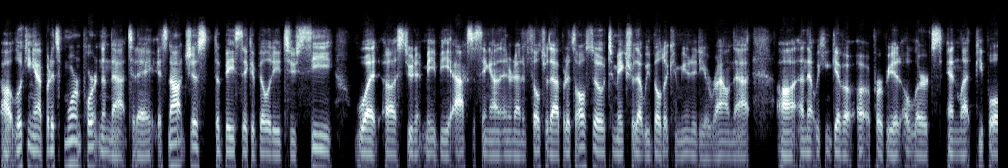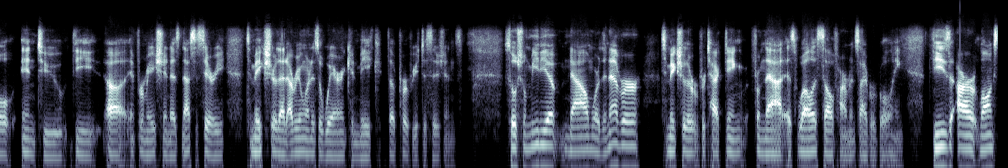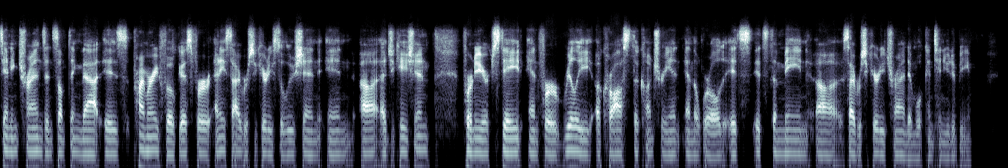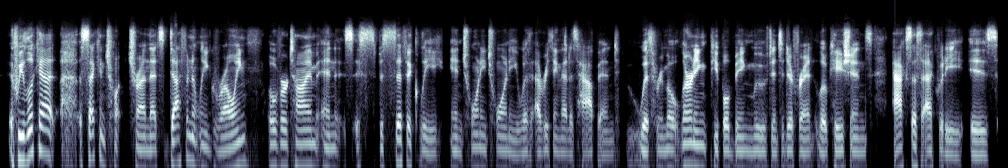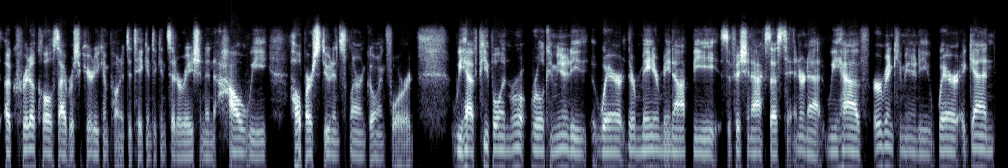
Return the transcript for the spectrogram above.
uh, looking at, but it's more important than that today. It's not just the basic ability to see what a student may be accessing on the internet and filter that, but it's also to make sure that we build a community around that uh, and that we can give a, a appropriate alerts and let people into the uh, information as necessary to make sure that everyone is aware and can make the appropriate decisions. Social media now more than ever to make sure that we're protecting from that as well as self-harm and cyberbullying. These are long-standing trends and something that is primary focus for any cybersecurity solution in uh, education for New York State and for really across the country and, and the world. It's it's the main uh, cybersecurity trend and will continue to be. If we look at a second tr- trend that's definitely growing over time and specifically in 2020 with everything that has happened with remote learning, people being moved into different locations, access equity is a critical cybersecurity component to take into consideration in how we help our students learn going forward. We have people in rural, community where there may or may not be sufficient access to internet. We have urban community where again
